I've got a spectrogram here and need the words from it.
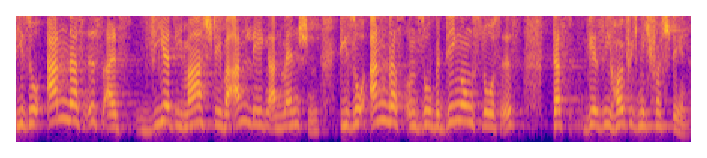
die so anders ist, als wir die Maßstäbe anlegen an Menschen, die so anders und so bedingungslos ist, dass wir sie häufig nicht verstehen.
